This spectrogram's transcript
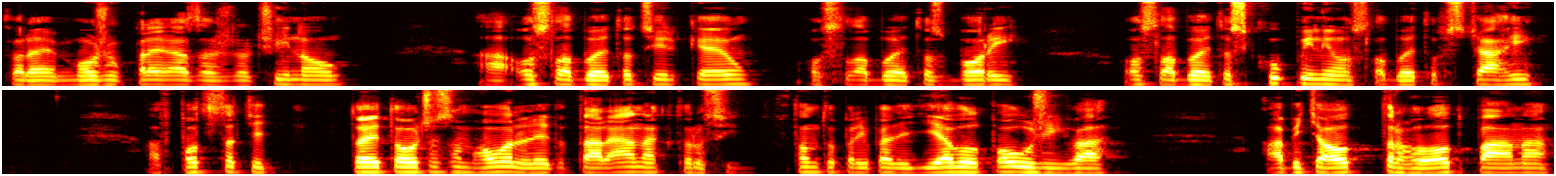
ktoré môžu prerázať až do činov a oslabuje to církev, oslabuje to zbory, oslabuje to skupiny, oslabuje to vzťahy. A v podstate to je to, o čo som hovoril, je to tá rána, ktorú si v tomto prípade diabol používa, aby ťa odtrhol od pána,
